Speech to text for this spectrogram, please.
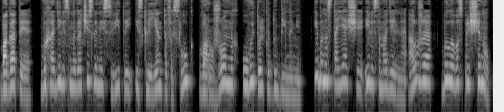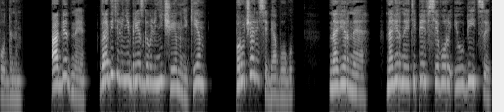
Богатые выходили с многочисленной свитой из клиентов и слуг, вооруженных, увы, только дубинами, ибо настоящее или самодельное оружие было воспрещено подданным. А бедные грабители не брезговали ничем и никем, поручали себя Богу. Наверное, наверное, теперь все воры и убийцы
